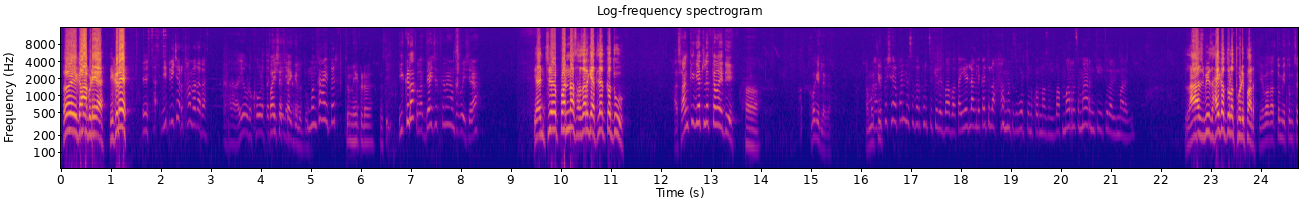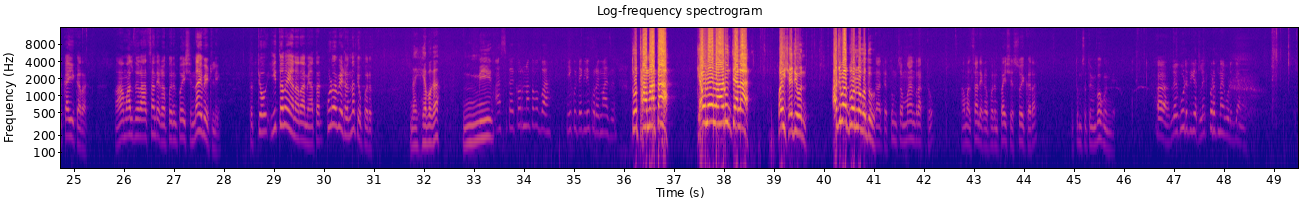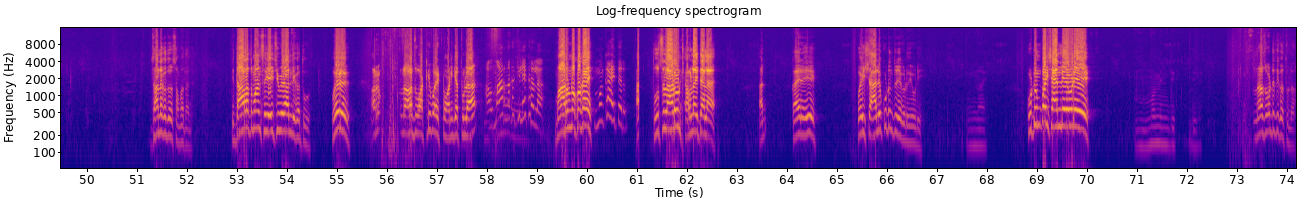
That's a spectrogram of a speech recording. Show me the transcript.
अय गाबडे इकडे. था- नीट विचारू थांबा जरा. पैशात काय केलं तू? मग काय तर? तुम्ही इकडं इ- इकडं? यांचे पन्नास हजार घेतल्यात का तू? हा, सांग की घेतलेत का नाही ते हा. बघितलं का? हा, मग ते अरे कशाला पन्नास हजार खर्च केले बाबा? काय येड लागले काय तुला? हमतच वरतून करून अजून. बाप मारायचं मारन की तुला बी मारावी. लाज बीज आहे का तुला थोडीफार? हे बघा तुम्ही तुमचं काही करा. आम्हाला जर आज संध्याकाळपर्यंत पैसे नाही भेटले तर तो इथं नाही येणार आम्ही. आता कुठं भेटेल ना तो परत? नाही हे बघा मी असं काय करू नका बाबा. एकुलते एक लेकरू आहे माझं. तो थांब आता. ठेवलं लाडून त्याला. पैसे देऊन. अजिबात बोल नको तू. तात्या तुमचा मान राखतो. आम्हाला संध्याकाळपर्यंत पैसे सोय करा. तुमचं तुम्ही बघून घ्या. हा लय गुढीत घेतलंय परत नाही गुढीत घेणार. झालं का तुझं समाधान? ही दारात माणसं यायची वेळ आली का तू? होय रे? अरे लाज वाटली बाई टॉनग्या तुला. अहो मारू नका की लेकराला. मारू नको काय? मग काय तर? तूच लाडून ठेवलाय त्याला. काय रे? पैसे आले कुठून तुझ्याकडे एवढे? नाही. कुठून पैसे आणले एवढे? मम्मीने दि- दिले. लाज वाटते का तुला?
